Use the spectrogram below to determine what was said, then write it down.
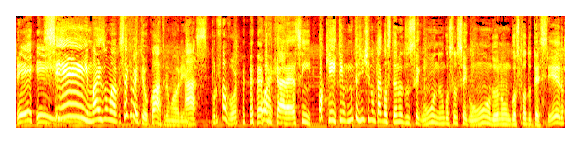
Sim, mais uma. Será que vai ter o 4, Maurinho? Ah, por favor. Porra, cara, assim, ok, tem muita gente não tá gostando do segundo, não gostou do segundo, não gostou do terceiro.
